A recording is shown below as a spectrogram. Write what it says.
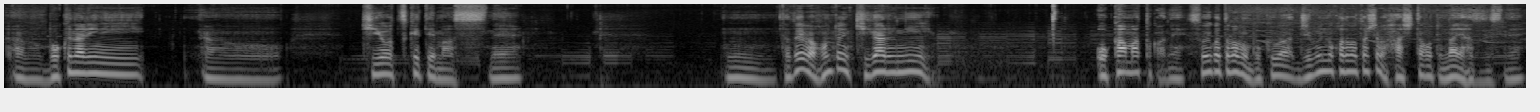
あの僕なりにあの気をつけてますね。うん、例えば本当に気軽に「おかま」とかねそういう言葉も僕は自分の言葉としては発したことないはずですね。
